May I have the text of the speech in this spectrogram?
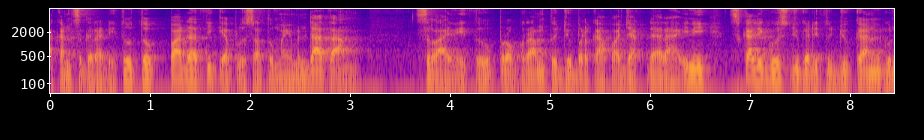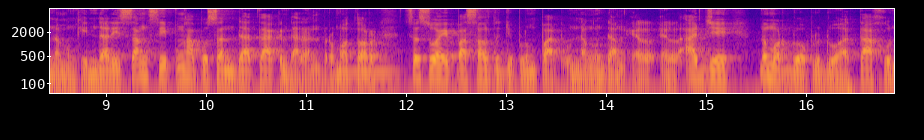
akan segera ditutup pada 31 Mei mendatang. Selain itu, program tujuh berkah pajak daerah ini sekaligus juga ditujukan guna menghindari sanksi penghapusan data kendaraan bermotor sesuai pasal 74 Undang-Undang LLAJ nomor 22 tahun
